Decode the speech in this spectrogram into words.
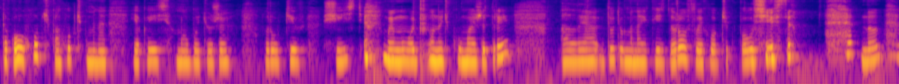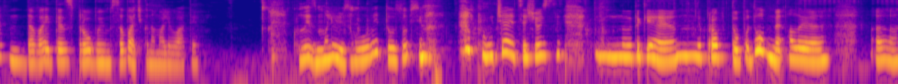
такого хлопчика. Хлопчик у мене якийсь, мабуть, уже років 6, моєму онучку майже 3. Але тут у мене якийсь дорослий хлопчик получився. Ну, давайте спробуємо собачку намалювати. Коли змалюю з голови, то зовсім виходить щось ну, таке неправдоподобне, але а,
